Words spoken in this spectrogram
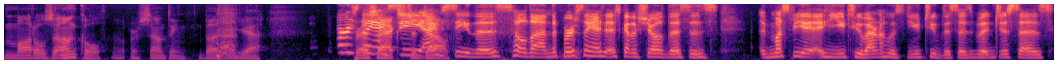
model's uncle or something, but yeah. First Press thing I X to see, I see this. Hold on. The first thing I just got to show this is it must be a, a YouTube. I don't know whose YouTube this is, but it just says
